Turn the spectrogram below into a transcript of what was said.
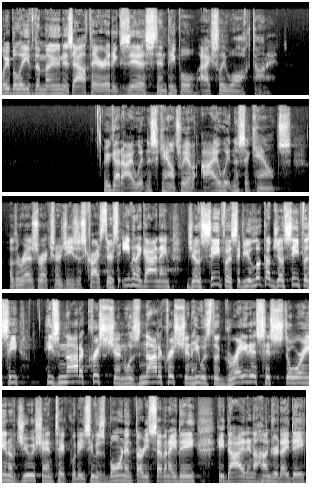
We believe the moon is out there, it exists, and people actually walked on it. We've got eyewitness accounts. We have eyewitness accounts of the resurrection of Jesus Christ. There's even a guy named Josephus. If you look up Josephus, he He's not a Christian, was not a Christian. He was the greatest historian of Jewish antiquities. He was born in 37 AD, he died in 100 AD,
